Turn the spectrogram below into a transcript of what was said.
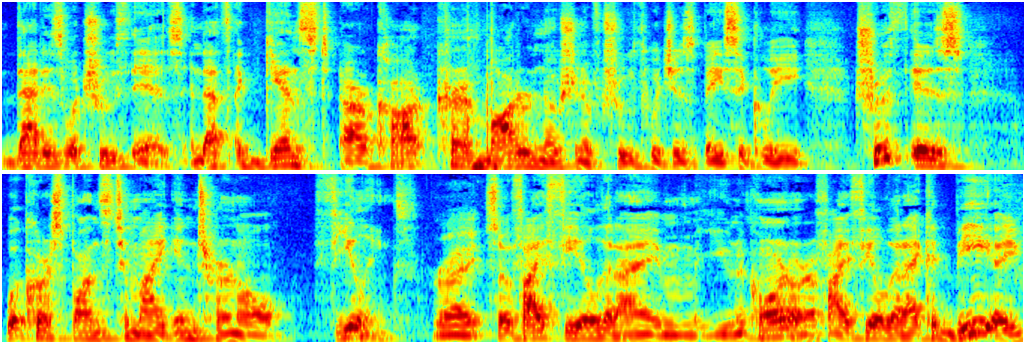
that is what truth is. And that's against our co- current modern notion of truth, which is basically truth is what corresponds to my internal feelings. Right. So if I feel that I'm a unicorn, or if I feel that I could be a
